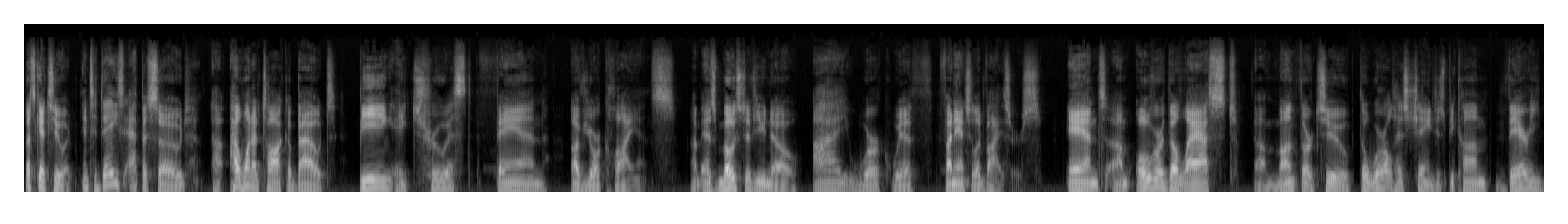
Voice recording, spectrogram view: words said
Let's get to it. In today's episode, uh, I want to talk about being a truest fan of your clients. Um, as most of you know, I work with financial advisors. And um, over the last uh, month or two, the world has changed. It's become very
